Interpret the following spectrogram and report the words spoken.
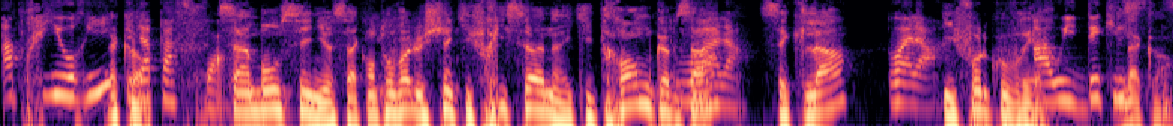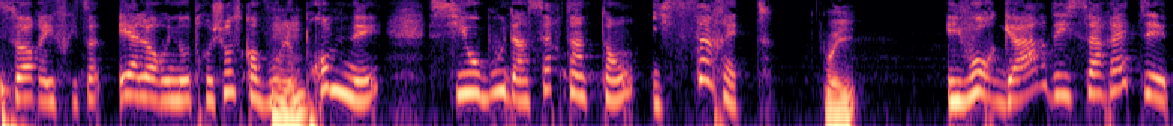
a priori, il n'a pas froid. C'est un bon signe, ça. Quand on voit le chien qui frissonne et qui tremble comme ça, c'est que là, Voilà. il faut le couvrir. Ah oui, dès qu'il sort et il frissonne. Et alors une autre chose, quand vous Mhm. le promenez, si au bout d'un certain temps, il s'arrête, Oui, il vous regarde et il s'arrête et,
